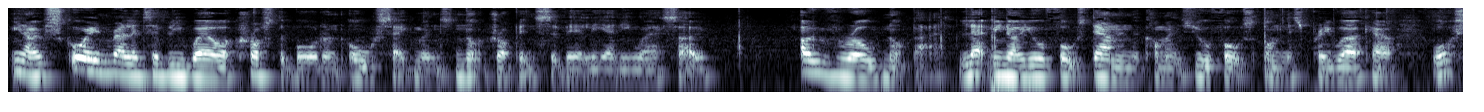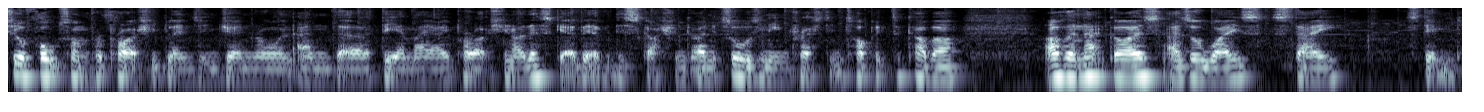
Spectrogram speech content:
You know, scoring relatively well across the board on all segments, not dropping severely anywhere, so overall not bad. Let me know your thoughts down in the comments, your thoughts on this pre-workout. What's your thoughts on proprietary blends in general and, and uh, DMAA products? You know, let's get a bit of a discussion going. It's always an interesting topic to cover. Other than that, guys, as always, stay stimmed.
